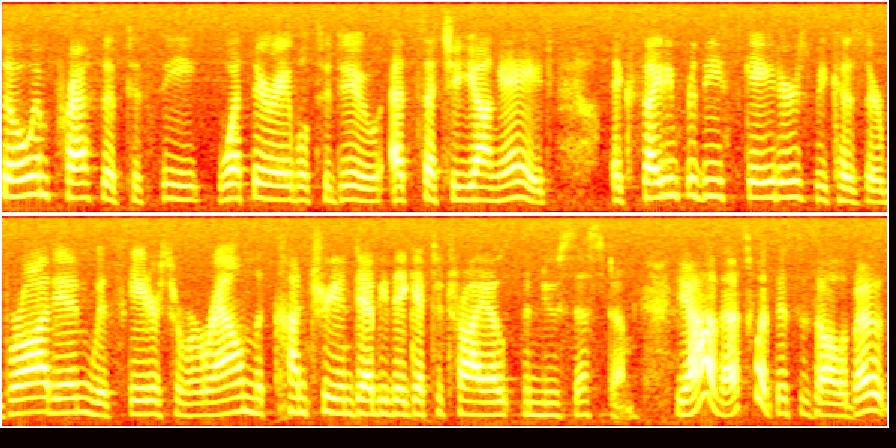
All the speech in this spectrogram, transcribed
so impressive to see what they're able to do at such a young age. Exciting for these skaters because they're brought in with skaters from around the country and Debbie, they get to try out the new system. Yeah, that's what this is all about.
